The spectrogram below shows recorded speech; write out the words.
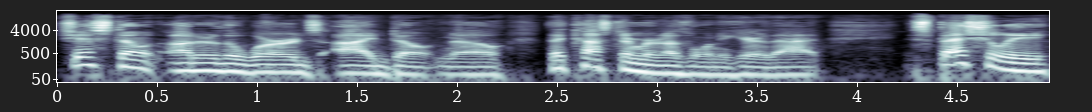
Just don't utter the words, I don't know. The customer doesn't want to hear that, especially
